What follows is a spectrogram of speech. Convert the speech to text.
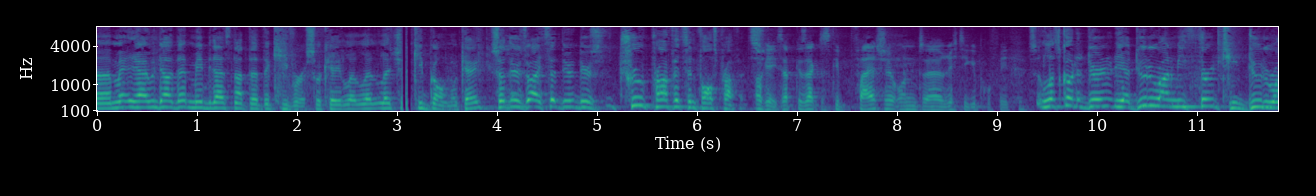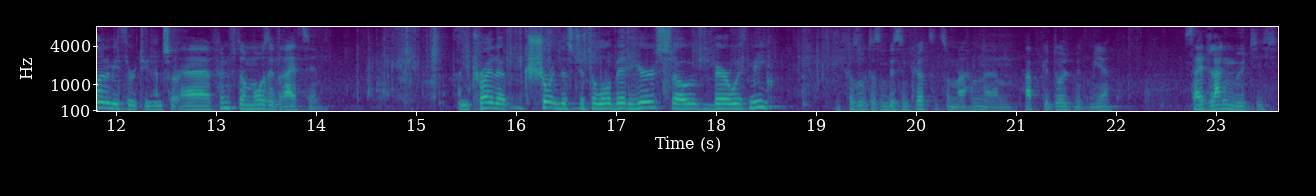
um, yeah, no, that, maybe that's not the, the key verse, okay? Let, let, us just keep going, okay? So there's, I said there, there's true prophets and false prophets. Okay, ich habe gesagt, es gibt falsche und äh, richtige Propheten. So let's go to Deut- yeah, Deuteronomy 13. Deuteronomy 13, I'm sorry. Äh, 5. Mose 13. I'm trying to shorten this just a little bit here, so bear with me. Ich versuche das ein bisschen kürzer zu machen. Ähm, habt Geduld mit mir. Seid langmütig.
